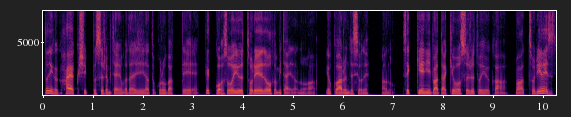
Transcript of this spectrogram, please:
とにかく早くシップするみたいなのが大事なところがあって結構そういうトレードオフみたいなのはよくあるんですよねあの設計にまあ妥協するというかまあとりあえず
